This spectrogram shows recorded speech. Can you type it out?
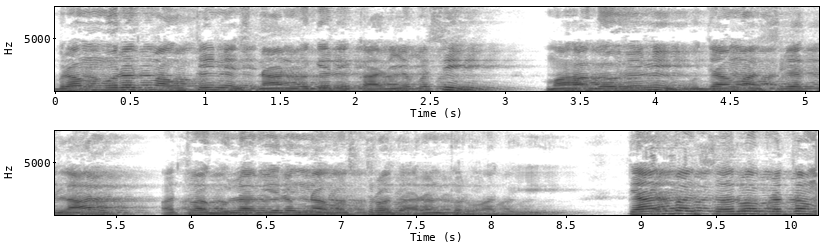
બ્રહ્મ મુહૂર્તમાં ઉઠીને સ્નાન વગેરે કાર્ય પછી મહાગૌરીની પૂજામાં શ્વેત લાલ અથવા ગુલાબી રંગના વસ્ત્રો ધારણ કરવા જોઈએ. ત્યારબાદ સર્વપ્રથમ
